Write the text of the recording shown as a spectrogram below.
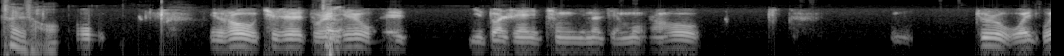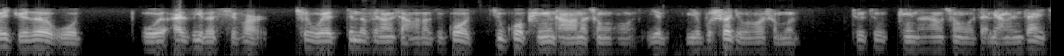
趁手。有时候其实主任，其实我也一段时间也听您的节目，然后，嗯，就是我我也觉得我我爱自己的媳妇儿，其实我也真的非常想和她就过就过平平常常的生活，也也不奢求说什么，就就平平常常生活在两个人在一起。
